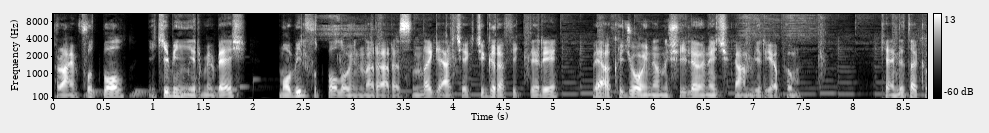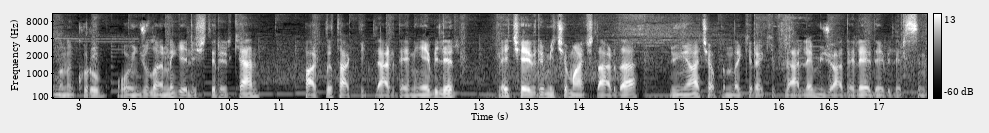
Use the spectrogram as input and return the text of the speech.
Prime Football 2025 mobil futbol oyunları arasında gerçekçi grafikleri ve akıcı oynanışıyla öne çıkan bir yapım. Kendi takımını kurup oyuncularını geliştirirken farklı taktikler deneyebilir ve çevrimiçi maçlarda dünya çapındaki rakiplerle mücadele edebilirsin.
